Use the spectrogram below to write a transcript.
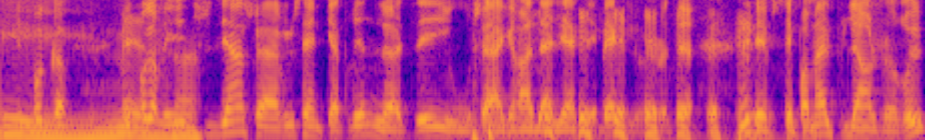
C'est pas comme c'est pas comme les étudiants sur la rue Sainte-Catherine là, ou sur la Grande Allée à Québec. C'est pas mal plus dangereux.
